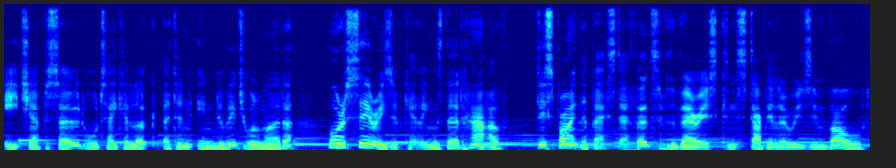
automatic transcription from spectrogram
Each episode will take a look at an individual murder or a series of killings that have, despite the best efforts of the various constabularies involved,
